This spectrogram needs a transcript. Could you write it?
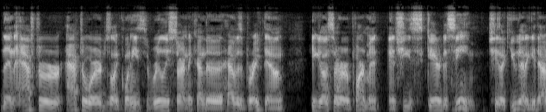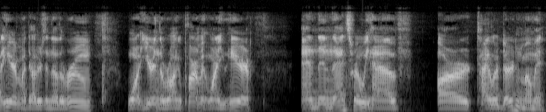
then after afterwards, like when he's really starting to kind of have his breakdown, he goes to her apartment and she's scared to see him. She's like, "You got to get out of here. My daughter's in another room. You're in the wrong apartment? Why are you here?" And then that's where we have our Tyler Durden moment,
